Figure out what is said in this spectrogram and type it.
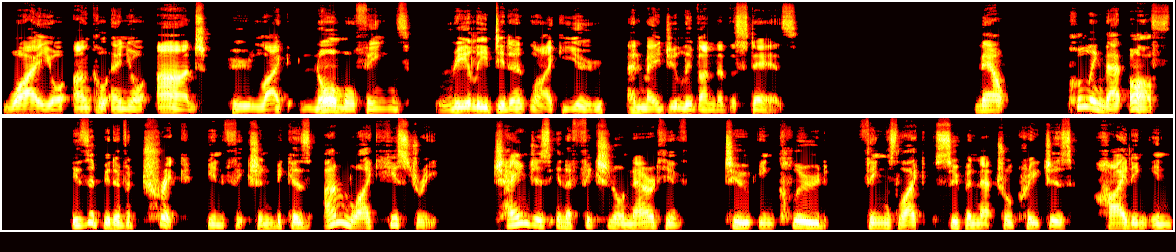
why your uncle and your aunt, who like normal things, really didn't like you and made you live under the stairs. Now, pulling that off is a bit of a trick in fiction because, unlike history, changes in a fictional narrative to include things like supernatural creatures hiding in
